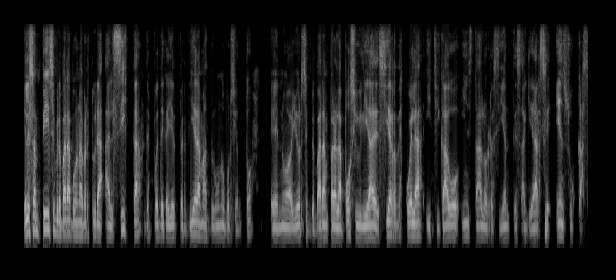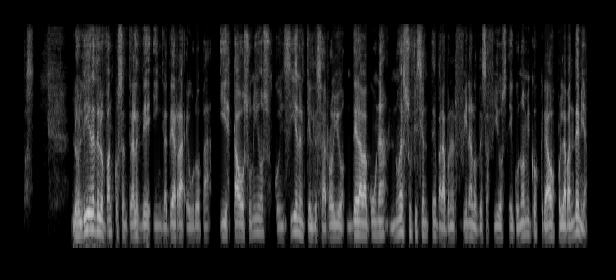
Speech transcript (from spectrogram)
El S&P se prepara por una apertura alcista después de que ayer perdiera más de un 1% en Nueva York se preparan para la posibilidad de cierre de escuela y Chicago insta a los residentes a quedarse en sus casas. Los líderes de los bancos centrales de Inglaterra, Europa y Estados Unidos coinciden en que el desarrollo de la vacuna no es suficiente para poner fin a los desafíos económicos creados por la pandemia.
